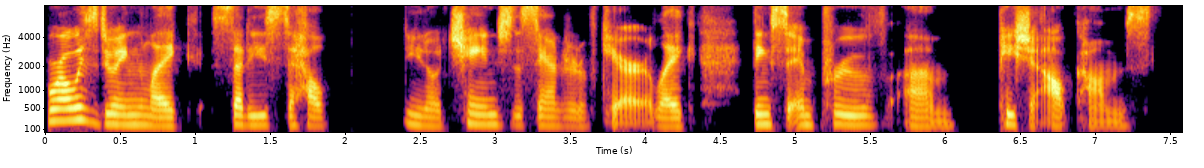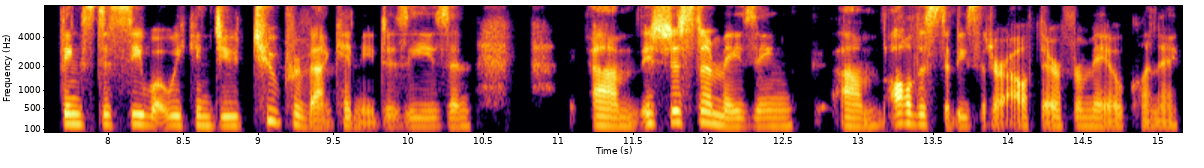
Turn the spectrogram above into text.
we're always doing like studies to help, you know, change the standard of care, like things to improve um, patient outcomes, things to see what we can do to prevent kidney disease. And um, it's just amazing um, all the studies that are out there for Mayo Clinic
